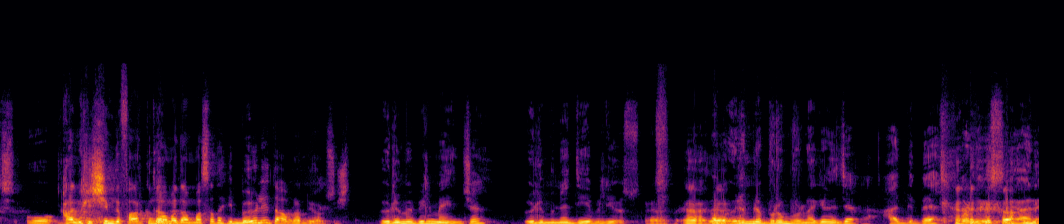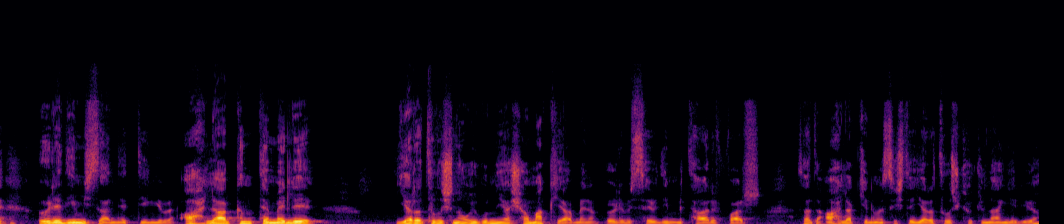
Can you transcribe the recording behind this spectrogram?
İşte o Halbuki şimdi farkında Tabii. olmadan masada böyle davranıyoruz işte. Ölümü bilmeyince ölümüne diyebiliyorsun. Evet, evet, Ama evet. ölümle burun buruna gelince hadi be oluyorsun yani. Öyle değilmiş zannettiğin gibi. Ahlakın temeli yaratılışına uygun yaşamak ya benim öyle bir sevdiğim bir tarif var. Zaten ahlak kelimesi işte yaratılış kökünden geliyor.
